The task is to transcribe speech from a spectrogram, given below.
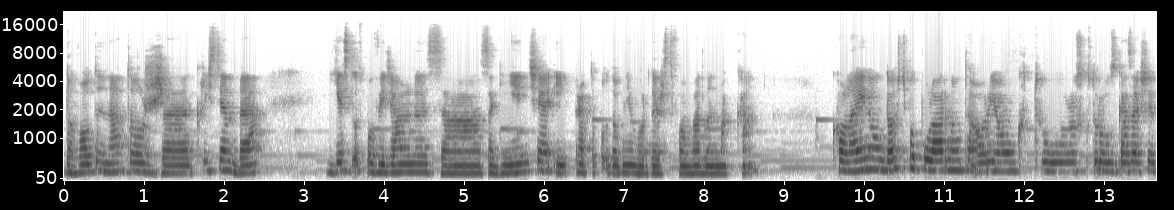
dowody na to, że Christian B. jest odpowiedzialny za zaginięcie i prawdopodobnie morderstwo Madeleine McCann. Kolejną dość popularną teorią, z którą zgadza się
